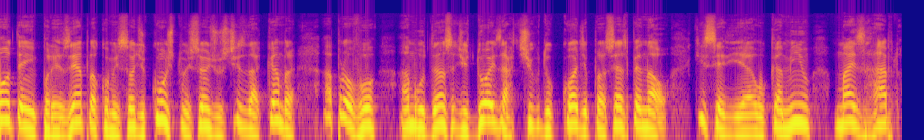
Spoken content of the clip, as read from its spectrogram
Ontem, por exemplo, a Comissão de Constituição e Justiça da Câmara aprovou a mudança de dois artigos do Código de Processo Penal, que seria o caminho mais rápido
